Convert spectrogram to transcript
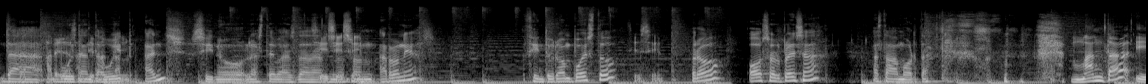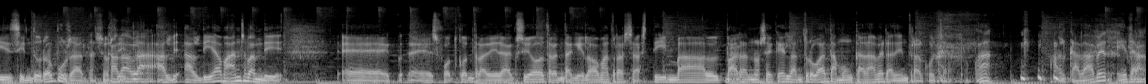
de Parella 88 sentimental. anys, si no les teves dades Sí, sí, no sí. són errònies, cinturón puesto, Sí, sí. però, oh sorpresa, estava morta. Manta i cinturó posat, això sí. Cadàver. Clar, el, el dia abans van dir eh, es fot contradirecció, 30 quilòmetres, s'estimba, el pare no sé què, l'han trobat amb un cadàver a dintre del cotxe. Però clar, el cadàver era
